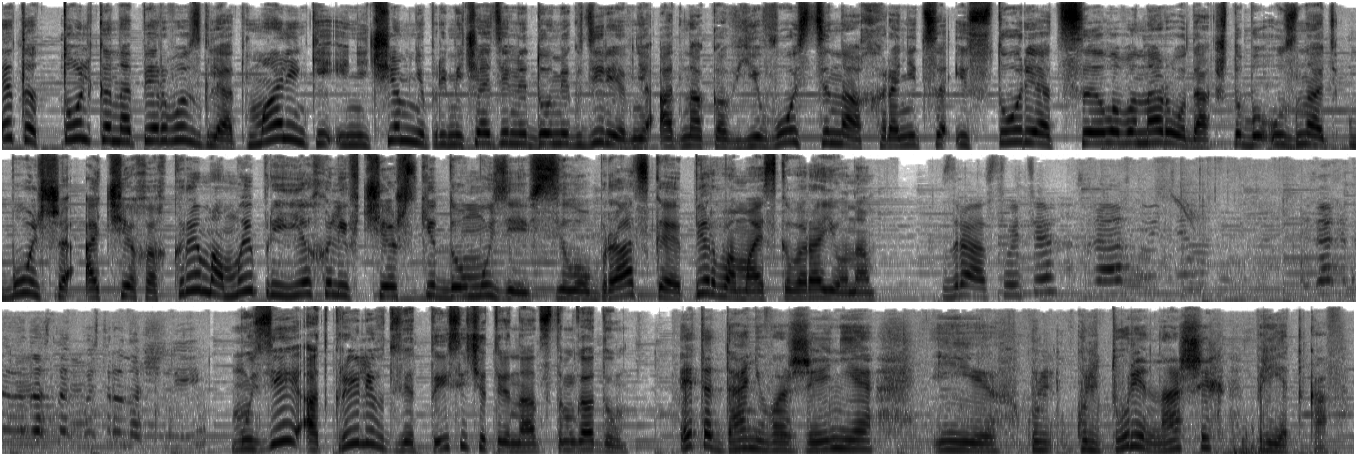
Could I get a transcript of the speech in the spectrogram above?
Это только на первый взгляд маленький и ничем не примечательный домик в деревне, однако в его стенах хранится история целого народа. Чтобы узнать больше о чехах Крыма, мы приехали в чешский дом-музей в село Братское Первомайского района. Здравствуйте. Здравствуйте. Как это вы нас так быстро нашли? Музей открыли в 2013 году. Это дань уважения и культуре наших предков –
